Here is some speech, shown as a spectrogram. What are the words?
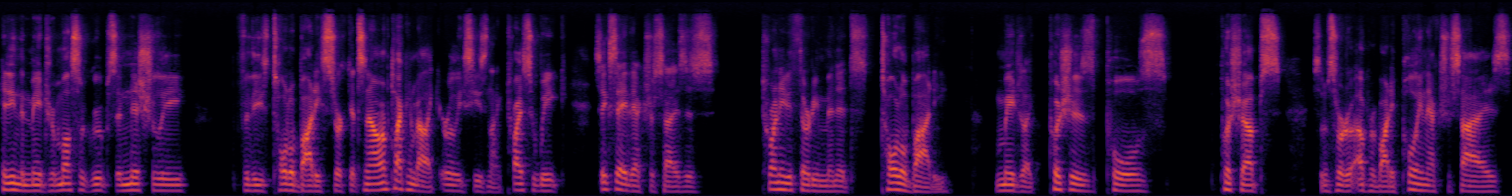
Hitting the major muscle groups initially for these total body circuits. Now I'm talking about like early season, like twice a week, six to eight exercises, 20 to 30 minutes, total body, major like pushes, pulls, push ups, some sort of upper body pulling exercise,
